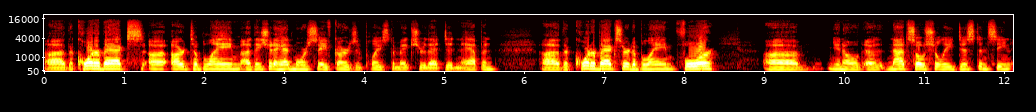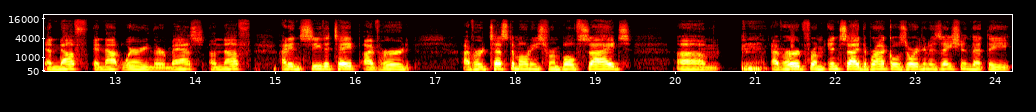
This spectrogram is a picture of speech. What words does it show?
Uh, the quarterbacks uh, are to blame. Uh, they should have had more safeguards in place to make sure that didn't happen. Uh, the quarterbacks are to blame for, um, you know, uh, not socially distancing enough and not wearing their masks enough. I didn't see the tape. I've heard, I've heard testimonies from both sides. Um, I've heard from inside the Broncos organization that they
